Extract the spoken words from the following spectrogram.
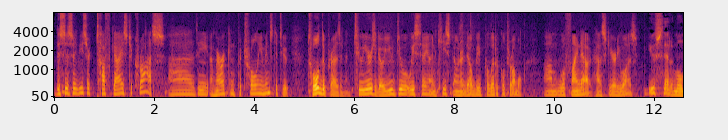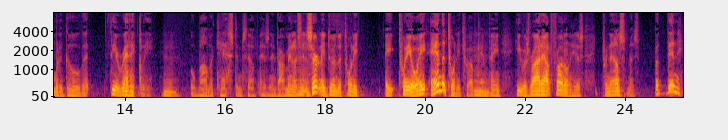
this is a, these are tough guys to cross. Uh, the American Petroleum Institute told the president two years ago, you do what we say on Keystone or there'll be political trouble. Um, we'll find out how scared he was. You said a moment ago that theoretically mm. Obama cast himself as an environmentalist. Mm. And certainly during the 2008 and the 2012 mm. campaign, he was right out front on his pronouncements. But then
